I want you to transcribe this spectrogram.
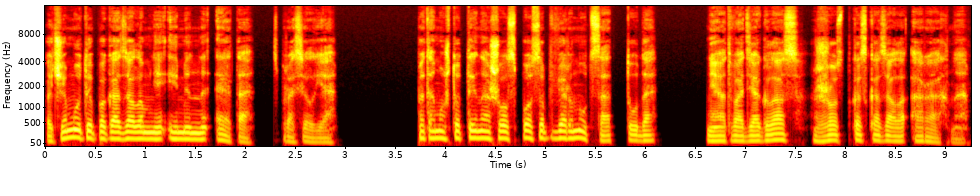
«Почему ты показала мне именно это?» — спросил я. «Потому что ты нашел способ вернуться оттуда», не отводя глаз, жестко сказала Арахна.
